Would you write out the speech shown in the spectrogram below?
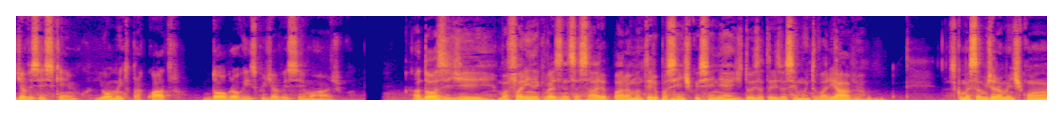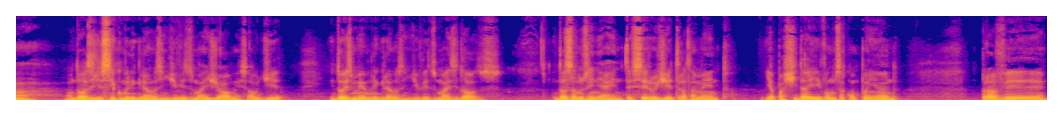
de AVC isquêmico e o aumento para 4 dobra o risco de AVC hemorrágico. A dose de varfarina que vai ser necessária para manter o paciente com ICNR de 2 a 3 vai ser muito variável. Nós começamos geralmente com a, uma dose de 5mg em indivíduos mais jovens ao dia e 2,5mg em indivíduos mais idosos. Dosamos o INR no terceiro dia de tratamento e a partir daí vamos acompanhando para ver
